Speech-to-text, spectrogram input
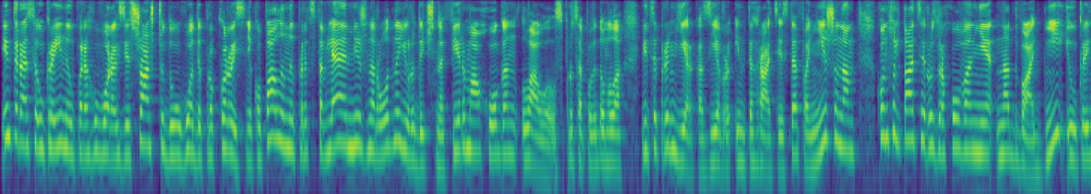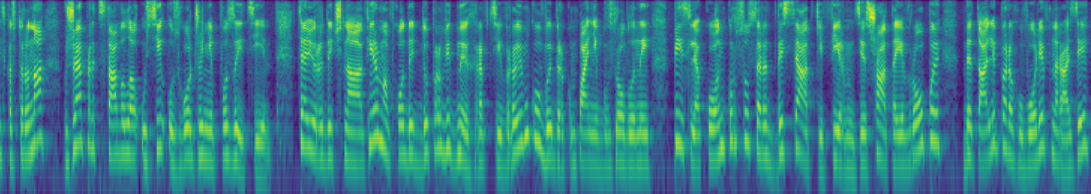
Інтереси України у переговорах зі США щодо угоди про корисні копалини представляє міжнародна юридична фірма Хоган Лауелс. Про це повідомила віце-прем'єрка з євроінтеграції Стефанішина. Консультації розраховані на два дні, і українська сторона вже представила усі узгоджені позиції. Ця юридична фірма входить до провідних гравців ринку. Вибір компанії був зроблений після конкурсу серед десятків фірм зі США та Європи. Деталі переговорів наразі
